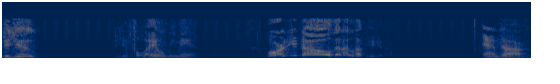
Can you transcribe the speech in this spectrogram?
Do you do you phileo me, man? Lord, you know that I love you, you know. And um,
